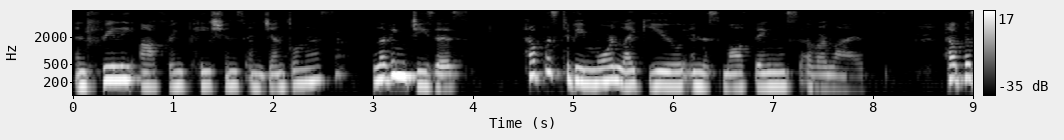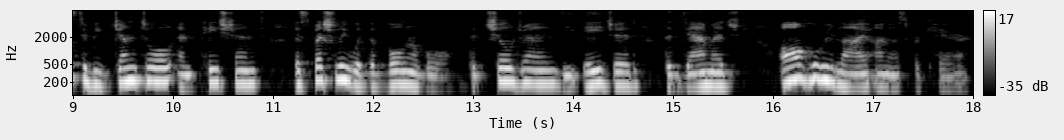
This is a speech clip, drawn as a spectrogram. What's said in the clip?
and freely offering patience and gentleness? Loving Jesus, help us to be more like you in the small things of our lives. Help us to be gentle and patient, especially with the vulnerable, the children, the aged, the damaged, all who rely on us for care.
